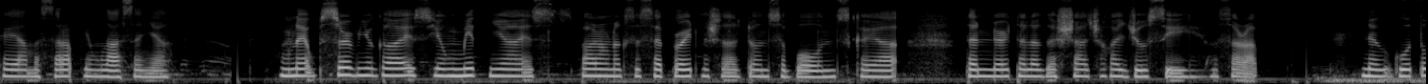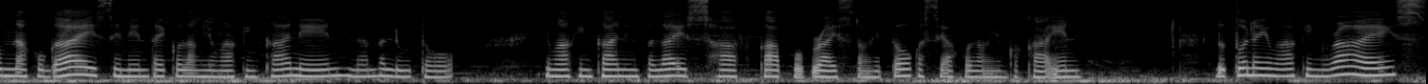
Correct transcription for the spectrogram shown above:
Kaya masarap yung lasa niya. Kung na-observe nyo guys, yung meat niya is parang nagsa-separate na siya doon sa bones. Kaya tender talaga siya, tsaka juicy. Masarap. Nagugutom na ako guys. Sinintay ko lang yung aking kanin na maluto. Yung aking kanin pala is half cup of rice lang ito kasi ako lang yung kakain. Luto na yung aking rice.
